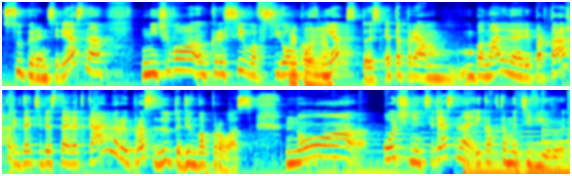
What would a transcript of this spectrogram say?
Супер интересно. Ничего красивого в съемках Прикольно. нет, то есть это прям банальная репортажка, когда тебе ставят камеру и просто задают один вопрос. Но очень интересно и как-то мотивирует.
